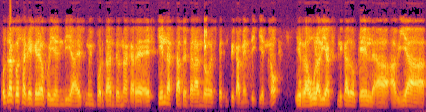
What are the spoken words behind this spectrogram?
Otra cosa que creo que hoy en día es muy importante en una carrera es quién la está preparando específicamente y quién no. Y Raúl había explicado que él ah, había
